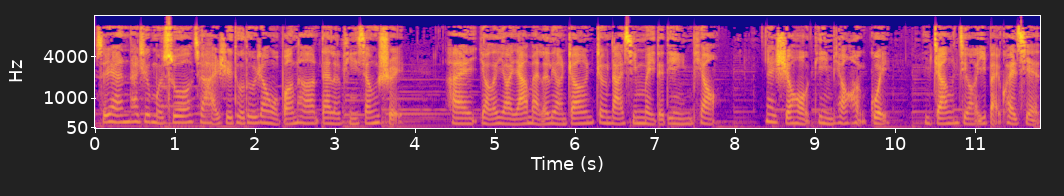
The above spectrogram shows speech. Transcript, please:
虽然他这么说，却还是偷偷让我帮他带了瓶香水，还咬了咬牙买了两张正大新美的电影票。那时候电影票很贵，一张就要一百块钱，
